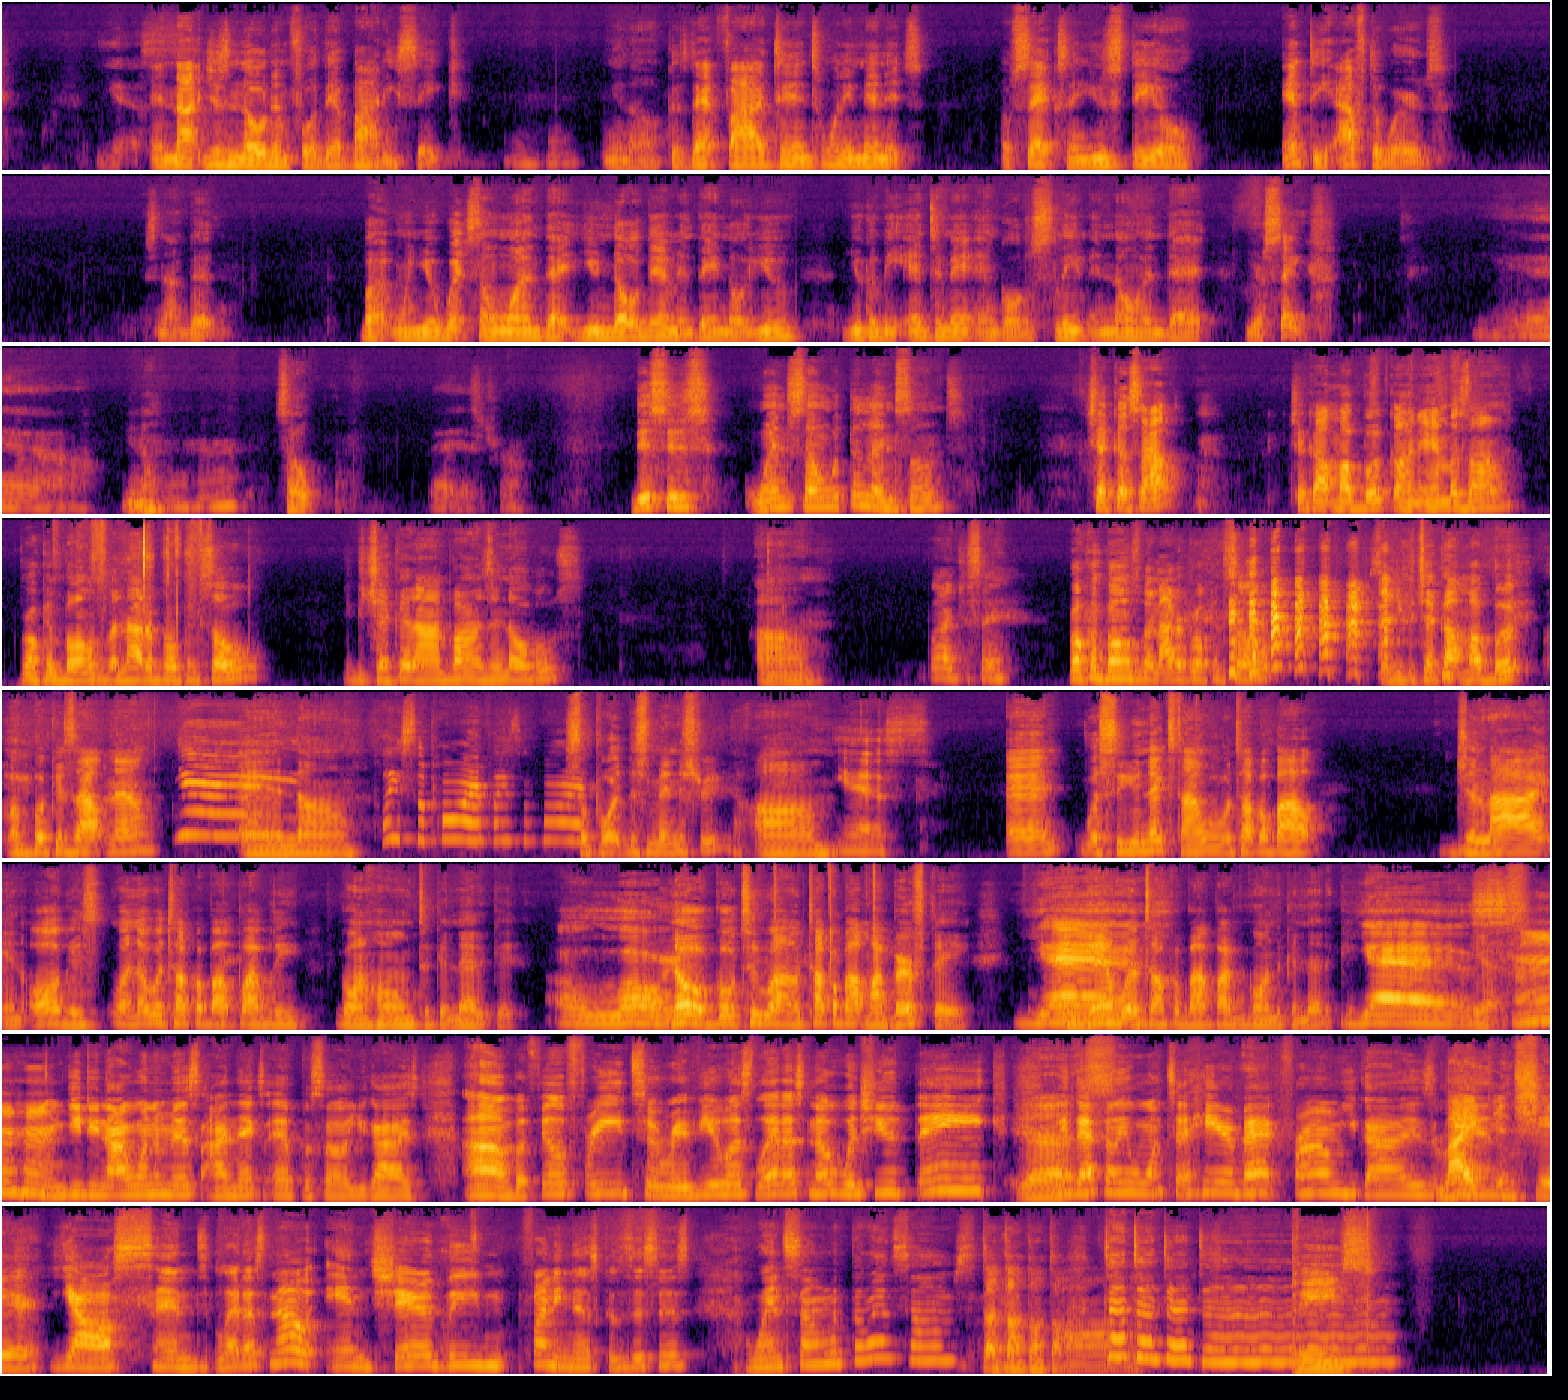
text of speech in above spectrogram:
Yes. and not just know them for their body's sake. Mm-hmm. You know, because that 5, 10, 20 minutes of sex and you still empty afterwards, it's not good. But when you're with someone that you know them and they know you, you can be intimate and go to sleep and knowing that you're safe. Yeah. You know? Mm-hmm. So That is true. this is Winsome with the Linsoms. Check us out. Check out my book on Amazon, Broken Bones but Not a Broken Soul. You can check it on Barnes and Nobles. Um, what did I just say? Broken Bones but Not a Broken Soul. so you can check out my book. My book is out now, Yay! and um, please support. Please support. support this ministry. Um, Yes. and we'll see you next time. We will talk about July and August. Well, no, we'll talk about probably going home to Connecticut. Oh Lord. No, go to uh, talk about my birthday, Yes. and then we'll talk about probably going to Connecticut. Yes. Yes. hmm You do not want to miss our next episode, you guys. Um, but feel free to review us. Let us know what you think. Yeah, We definitely want to hear back from you guys. like and share. y'all and let us know and share the funniness because this is Winsome with the Winsomes. Dun, dun, dun, dun. Dun, dun, dun, dun. Peace.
